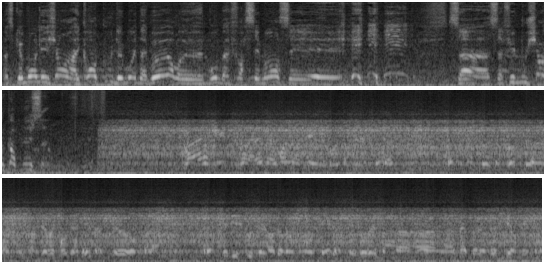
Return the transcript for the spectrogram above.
Parce que bon, les gens, à grand coup de moi d'abord, euh, bon, bah forcément, c'est ça, ça fait boucher encore plus. Ouais, ok. Ouais, ben moi, là, c'est bon, ça fait un peu, là. Ça fait un peu, ça porte, euh, j'ai changé de regarder parce que, bon, voilà. Euh, J'ai des scooters devant moi aussi, donc je ne voudrais pas euh, mettre le dossier en ligne.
